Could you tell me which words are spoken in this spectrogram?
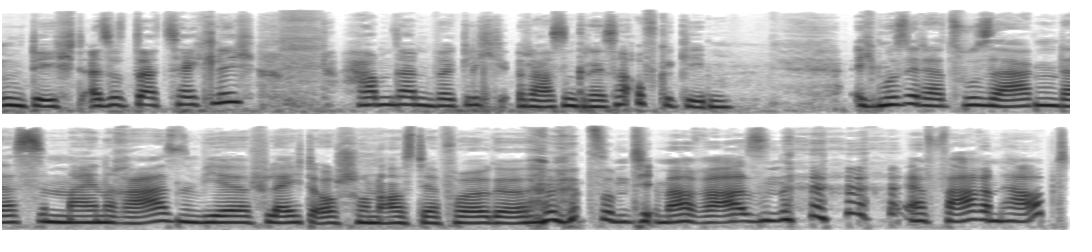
dicht. Also tatsächlich haben dann wirklich Rasengräser aufgegeben. Ich muss ja dazu sagen, dass mein Rasen, wie ihr vielleicht auch schon aus der Folge zum Thema Rasen erfahren habt,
